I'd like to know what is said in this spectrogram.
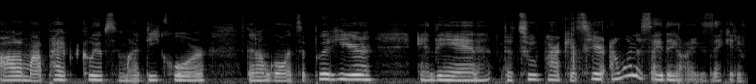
All of my paper clips and my decor that I'm going to put here. And then the two pockets here. I want to say they are executive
